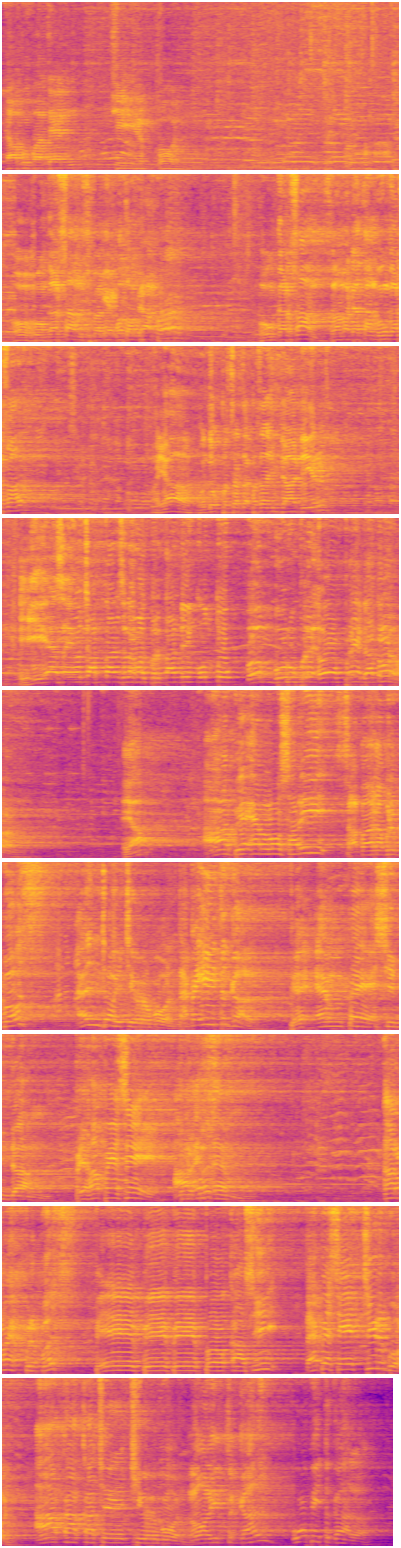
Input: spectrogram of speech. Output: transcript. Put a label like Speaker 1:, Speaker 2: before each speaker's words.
Speaker 1: Kabupaten Cirebon. Oh, Bung Karsam sebagai fotografer. Bung Karsam, selamat datang Bung Karsam. Ya, untuk peserta-peserta yang sudah hadir,
Speaker 2: Iya, saya ucapkan selamat bertanding untuk pemburu pre- eh, predator. Ya, ABL Losari,
Speaker 1: Sabara Berbos,
Speaker 2: Enjoy Cirebon,
Speaker 1: TPI Tegal,
Speaker 2: BMP Sindang,
Speaker 1: PHPC,
Speaker 2: ASM,
Speaker 1: Karwek Brebes,
Speaker 2: BBB Bekasi,
Speaker 1: TPC Cirebon,
Speaker 2: AKKC Cirebon,
Speaker 1: Loli Tegal,
Speaker 2: UPI Tegal,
